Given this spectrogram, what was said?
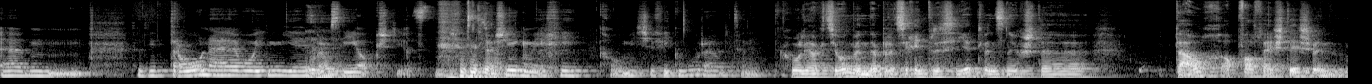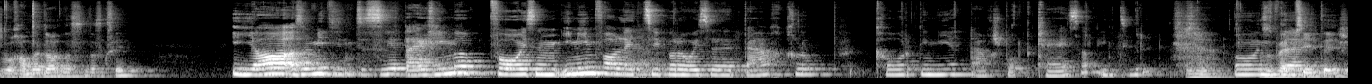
ähm, so die Drohne, die irgendwie über dem See abgestürzt ist. Ja. Sonst irgendwelche komischen Figuren und so. Coole Aktion, wenn jemand sich interessiert, wenn das nächste Tauchabfallfest ist, wenn, wo kann man da das, das sehen? Ja, also das wird eigentlich immer von unserem, in meinem Fall jetzt über unseren Tauchclub koordiniert, Tauchsport Käser in Zürich. Und, Also die äh, Webseite ist?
